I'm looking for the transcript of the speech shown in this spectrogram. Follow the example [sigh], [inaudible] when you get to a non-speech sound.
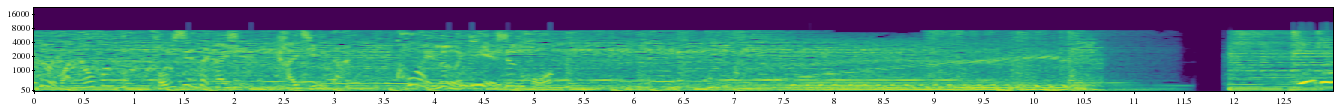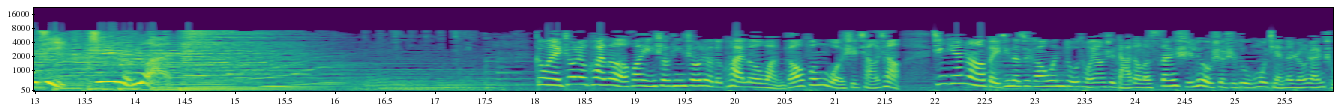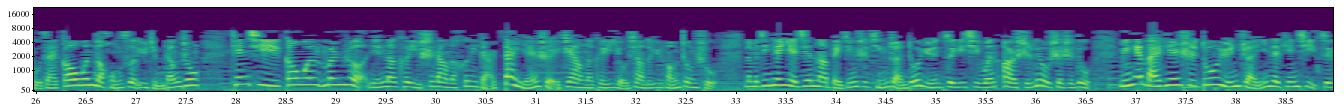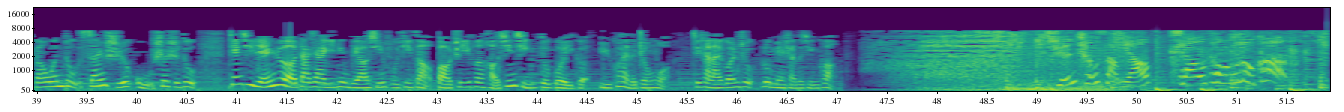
快乐晚高峰，从现在开始，开启你的快乐夜生活。听天气知冷暖。各位周六快乐，欢迎收听周六的快乐晚高峰，我是乔乔。今天呢，北京的最高温度同样是达到了三十六摄氏度，目前呢仍然处在高温的红色预警当中。天气高温闷热，您呢可以适当的喝一点淡盐水，这样呢可以有效的预防中暑。那么今天夜间呢，北京是晴转多云，最低气温二十六摄氏度。明天白天是多云转阴的天气，最高温度三十五摄氏度。天气炎热，大家一定不要心浮气躁，保持一份好心情，度过一个愉快的周末。接下来关注路面上的情况。全程扫描交通路况。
